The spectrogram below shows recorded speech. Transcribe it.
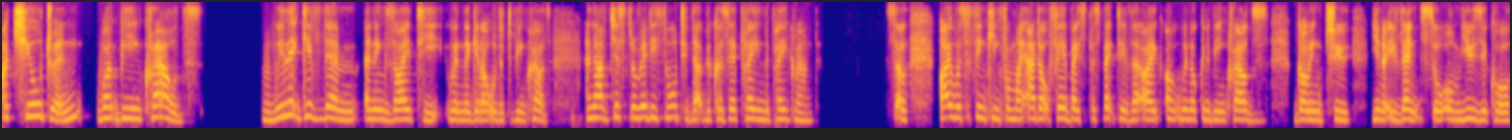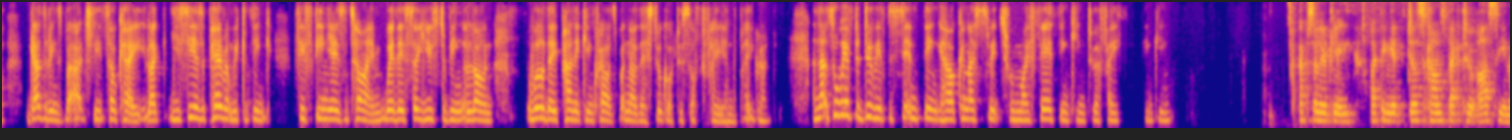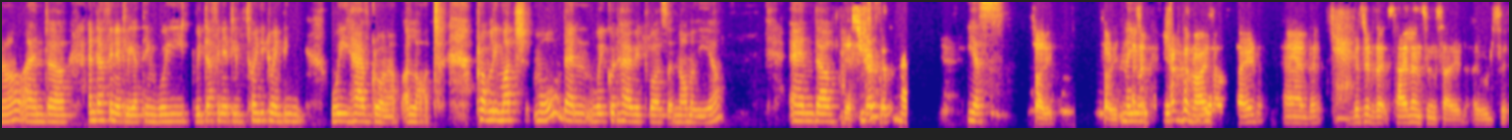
our children won't be in crowds will it give them an anxiety when they get older to be in crowds? And I've just already thought of that because they're playing the playground. So I was thinking from my adult fear-based perspective that I oh, we're not going to be in crowds going to you know events or, or music or gatherings, but actually it's okay. Like you see, as a parent, we can think 15 years in time where they're so used to being alone, will they panic in crowds? But no, they still go to soft play in the playground. And that's all we have to do. We have to sit and think, how can I switch from my fear thinking to a faith thinking? Absolutely, I think it just comes back to us, you know, and uh, and definitely, I think we we definitely 2020 we have grown up a lot, probably much more than we could have. It was a normal year, and uh, yes, shut the, yes. Sorry, sorry. No, said, shut the noise outside and yeah. visit the silence inside. I would say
